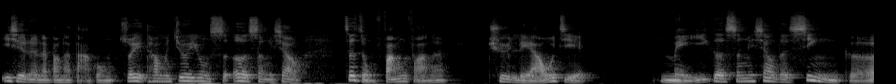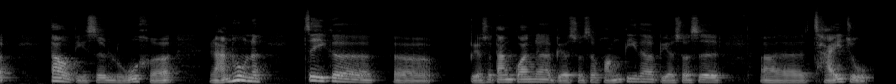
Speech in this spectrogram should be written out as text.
一些人来帮他打工，所以他们就要用十二生肖这种方法呢，去了解每一个生肖的性格到底是如何，然后呢，这个呃，比如说当官呢，比如说是皇帝呢，比如说是呃财主，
